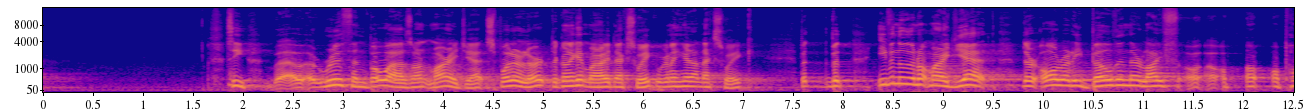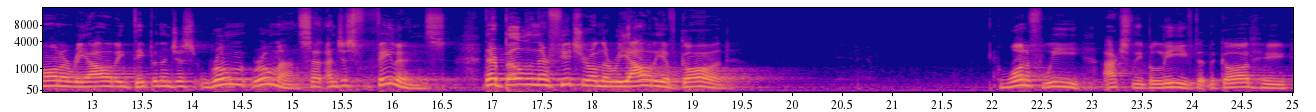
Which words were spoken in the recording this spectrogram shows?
See, uh, Ruth and Boaz aren't married yet. Spoiler alert, they're going to get married next week. We're going to hear that next week. But, but even though they're not married yet, they're already building their life upon a reality deeper than just rom- romance and just feelings. They're building their future on the reality of God. What if we actually believed that the God who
